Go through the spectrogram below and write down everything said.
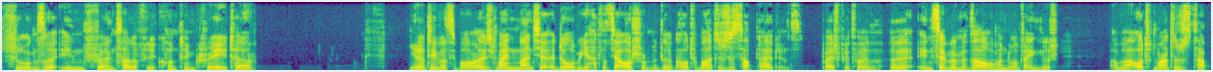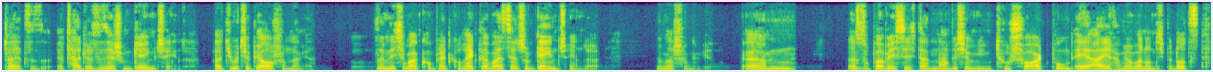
für unsere Influencer oder für die Content Creator, je nachdem, was sie brauchen. Also ich meine, manche Adobe hat das ja auch schon mit drin, automatische Subtitles beispielsweise. Also Instagram ist auch immer nur auf Englisch. Aber automatische Subtitles äh, Titles sind ja schon Game Changer. Hat YouTube ja auch schon lange. Sind nicht immer komplett korrekt, aber ist ja schon Game Changer. Immer schon gewesen. Ähm, ist super wichtig. Dann habe ich irgendwie tooshort.ai, haben wir aber noch nicht benutzt.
